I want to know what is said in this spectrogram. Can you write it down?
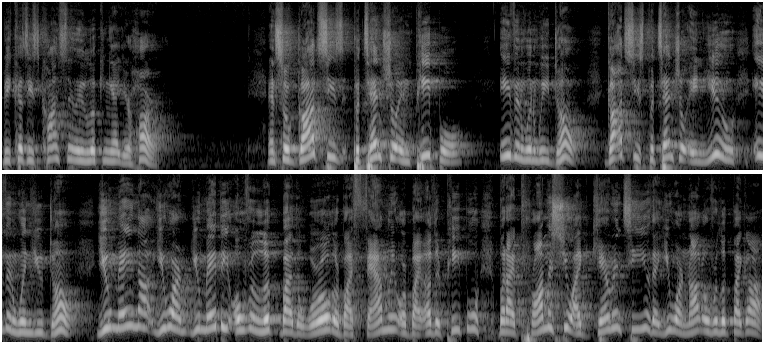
because he's constantly looking at your heart. And so God sees potential in people even when we don't. God sees potential in you even when you don't. You may not you are you may be overlooked by the world or by family or by other people, but I promise you, I guarantee you that you are not overlooked by God.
